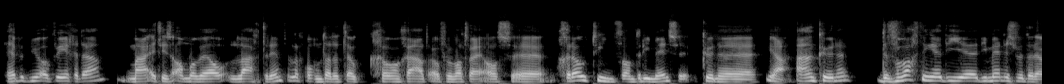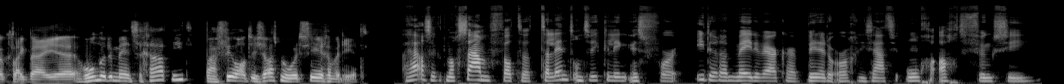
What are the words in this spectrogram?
heb ik nu ook weer gedaan. Maar het is allemaal wel laagdrempelig, omdat het ook gewoon gaat over wat wij als uh, groot team van drie mensen kunnen ja, aankunnen. De verwachtingen die, uh, die managen we er ook gelijk bij. Uh, honderden mensen gaat niet, maar veel enthousiasme wordt zeer gewaardeerd. Ja, als ik het mag samenvatten, talentontwikkeling is voor iedere medewerker binnen de organisatie, ongeacht functie,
